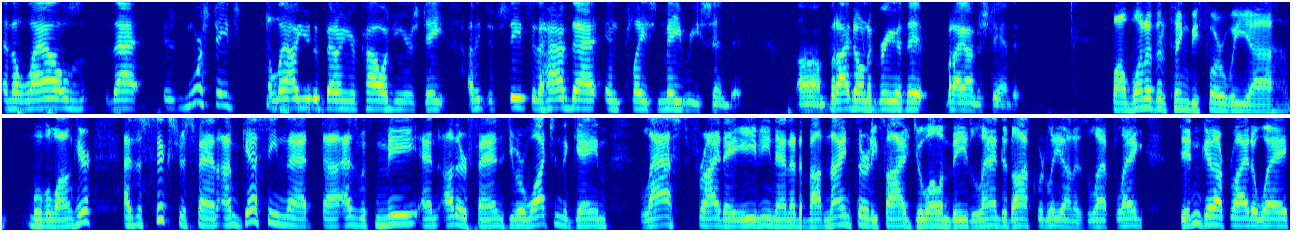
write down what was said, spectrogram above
and allows that, more states allow you to bet on your college in your state. I think the states that have that in place may rescind it. Um, but I don't agree with it, but I understand it. Bob, one other thing before we uh, move along here. As a Sixers fan, I'm guessing that, uh, as with me and other fans, you were watching the game last Friday evening, and at about 9:35, Joel Embiid landed awkwardly on his left leg, didn't get up right away.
